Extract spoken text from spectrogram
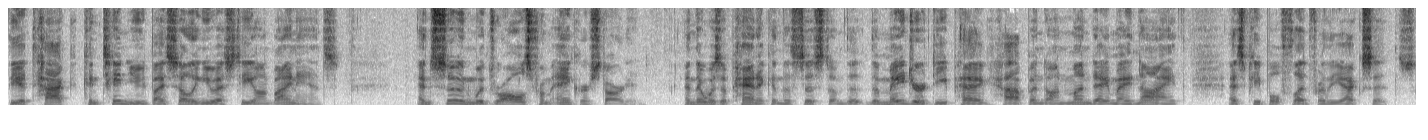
the attack continued by selling UST on Binance. And soon withdrawals from Anchor started and there was a panic in the system. The, the major depeg happened on Monday, May 9th, as people fled for the exits.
